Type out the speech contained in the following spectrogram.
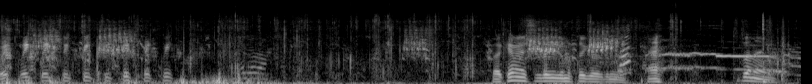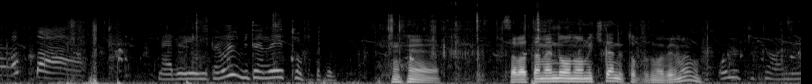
Vık vık vık vık vık vık vık vık vık. Hadi bak. Hemen şurada bir yumurta gördüm ben. Heh. Tut onu hemen. Hoppa. Nerede yumurtamız? Bir tane topladım. Sabahtan ben de 10-12 tane topladım haberin var mı? 12 tane.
